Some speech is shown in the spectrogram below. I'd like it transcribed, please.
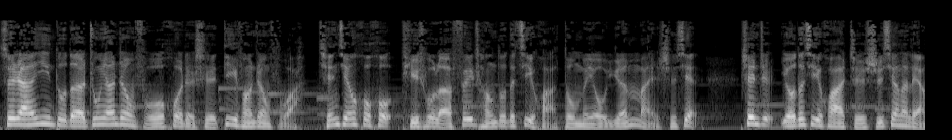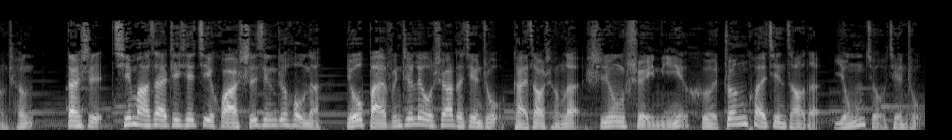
虽然印度的中央政府或者是地方政府啊，前前后后提出了非常多的计划都没有圆满实现，甚至有的计划只实现了两成。但是，起码在这些计划实行之后呢，有百分之六十二的建筑改造成了使用水泥和砖块建造的永久建筑。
